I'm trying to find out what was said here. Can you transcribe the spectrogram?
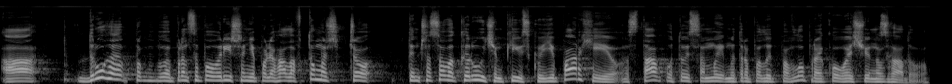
А друге принципове рішення полягало в тому, що тимчасово керуючим Київською єпархією став отой самий митрополит Павло, про якого я щойно згадував.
